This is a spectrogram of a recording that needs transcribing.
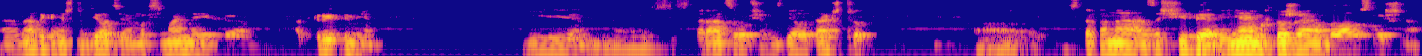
Э, надо, конечно, делать максимально их э, открытыми и э, стараться, в общем, сделать так, чтобы сторона защиты обвиняемых тоже была услышана.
